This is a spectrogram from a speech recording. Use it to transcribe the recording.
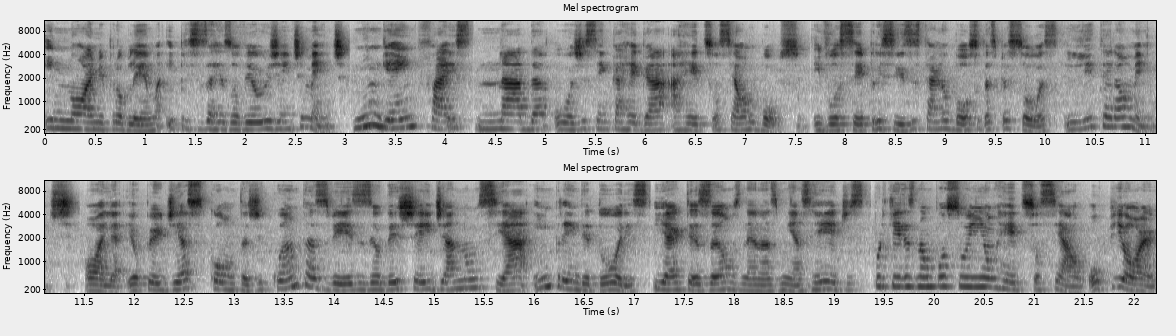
enorme problema e precisa resolver urgentemente. Ninguém faz nada hoje sem carregar a rede social no bolso. E você precisa estar no bolso das pessoas, literalmente. Olha, eu perdi as contas de quantas vezes eu deixei de anunciar empreendedores e artesãos né, nas minhas redes porque eles não possuíam rede social. Ou pior,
